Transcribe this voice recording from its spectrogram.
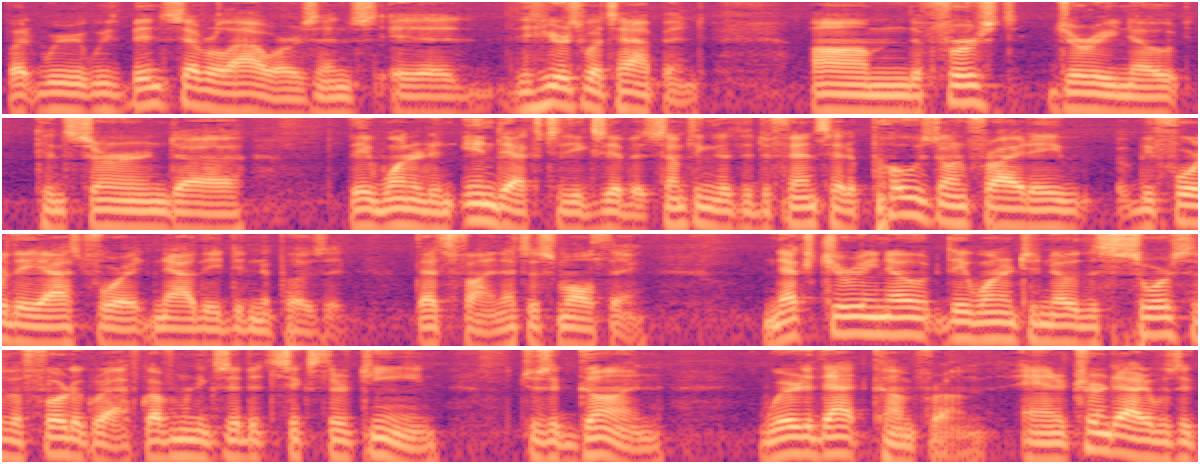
but we have been several hours, and uh, here's what's happened. Um, the first jury note concerned uh, they wanted an index to the exhibit, something that the defense had opposed on Friday before they asked for it. Now they didn't oppose it. That's fine. That's a small thing. Next jury note, they wanted to know the source of a photograph, Government Exhibit 613, which is a gun. Where did that come from? And it turned out it was a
